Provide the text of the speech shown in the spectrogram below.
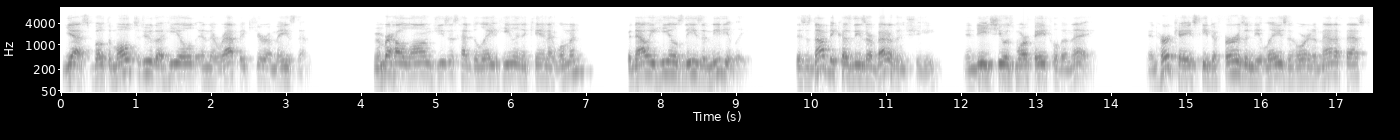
Yes, both the multitude of the healed and their rapid cure amazed them. Remember how long Jesus had delayed healing the Canaanite woman? But now he heals these immediately. This is not because these are better than she. Indeed, she was more faithful than they. In her case, he defers and delays in order to manifest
